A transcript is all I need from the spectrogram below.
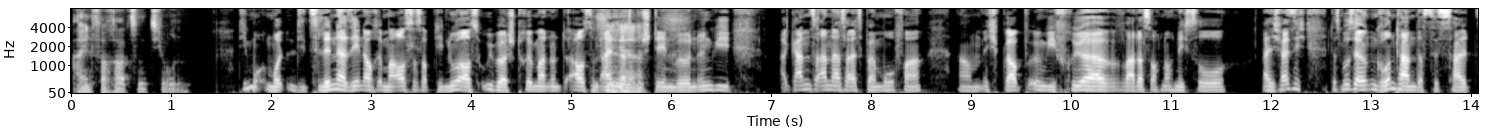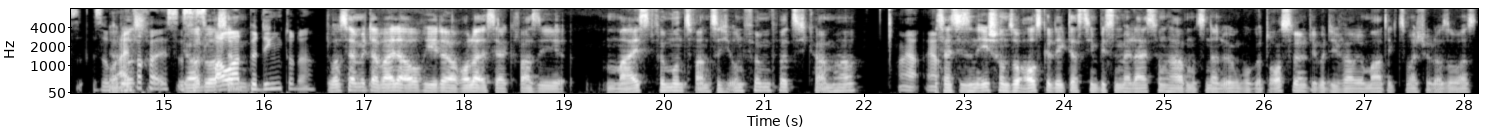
einfacher zum Tunen. Die, Mo die Zylinder sehen auch immer aus, als ob die nur aus Überströmern und Aus- und Einlass Ja. bestehen würden. Irgendwie ganz anders als beim Mofa. Ähm, ich glaube, irgendwie früher war das auch noch nicht so. Also ich weiß nicht, das muss ja irgendeinen Grund haben, dass das halt so Ja, du hast- einfacher ist. Ist ja, das bauartbedingt oder? Du hast ja mittlerweile auch, jeder Roller ist ja quasi meist 25 und 45 km/h. Ja, ja. Das heißt, die sind eh schon so ausgelegt, dass die ein bisschen mehr Leistung haben und sind dann irgendwo gedrosselt über die Variomatik zum Beispiel oder sowas.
